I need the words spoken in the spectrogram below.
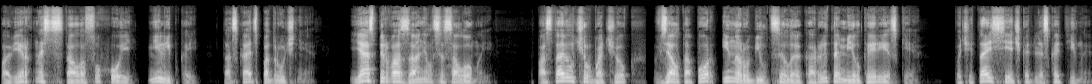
Поверхность стала сухой, не липкой. Таскать подручнее. Я сперва занялся соломой. Поставил чурбачок, взял топор и нарубил целое корыто мелкой резки. Почитай сечка для скотины.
